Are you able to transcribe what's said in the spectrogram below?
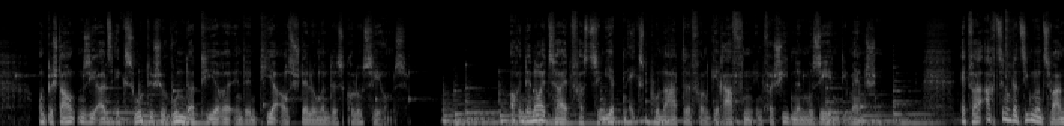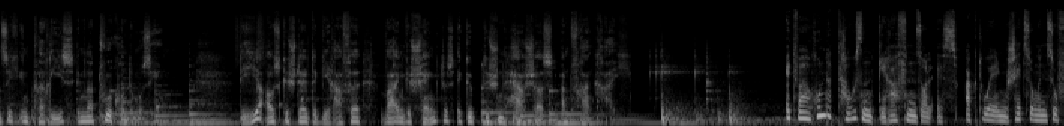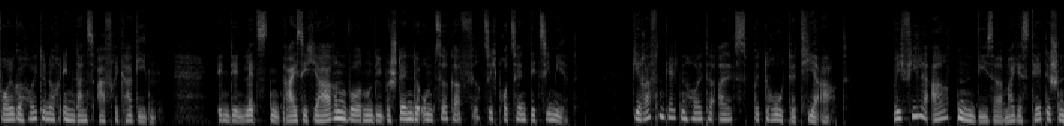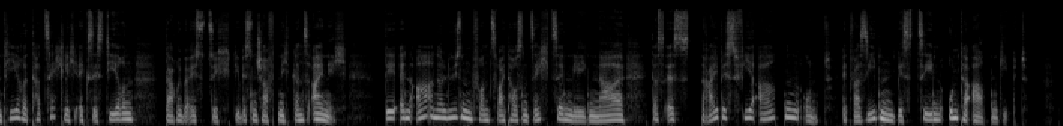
und bestaunten sie als exotische Wundertiere in den Tierausstellungen des Kolosseums. Auch in der Neuzeit faszinierten Exponate von Giraffen in verschiedenen Museen die Menschen. Etwa 1827 in Paris im Naturkundemuseum. Die hier ausgestellte Giraffe war ein Geschenk des ägyptischen Herrschers an Frankreich. Etwa 100.000 Giraffen soll es, aktuellen Schätzungen zufolge, heute noch in ganz Afrika geben. In den letzten 30 Jahren wurden die Bestände um ca. 40 Prozent dezimiert. Giraffen gelten heute als bedrohte Tierart. Wie viele Arten dieser majestätischen Tiere tatsächlich existieren, darüber ist sich die Wissenschaft nicht ganz einig. DNA-Analysen von 2016 legen nahe, dass es drei bis vier Arten und etwa sieben bis zehn Unterarten gibt.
